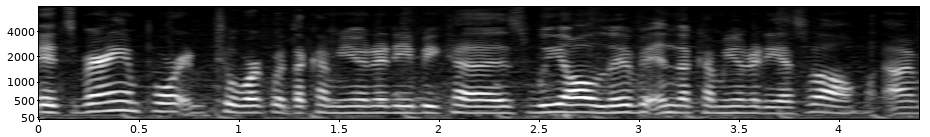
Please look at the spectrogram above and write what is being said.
it's very important to work with the community because we all live in the community as well. I'm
